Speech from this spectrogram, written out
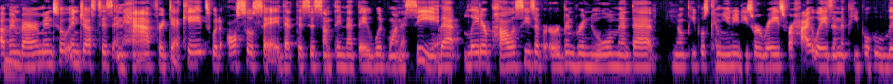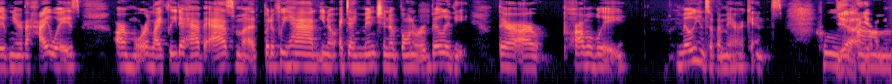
of mm. environmental injustice and have for decades would also say that this is something that they would want to see. That later policies of urban renewal meant that you know people's communities were razed for highways, and the people who live near the highways are more likely to have asthma. But if we had you know a dimension of vulnerability, there are probably millions of Americans who yeah, yeah. Um,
